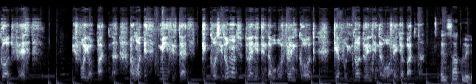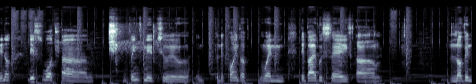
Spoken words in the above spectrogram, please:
God first before your partner. And what this means is that because you don't want to do anything that will offend God, therefore you not do anything that will offend your partner. Exactly. You know, this what um brings me to to the point of when the Bible says um loving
